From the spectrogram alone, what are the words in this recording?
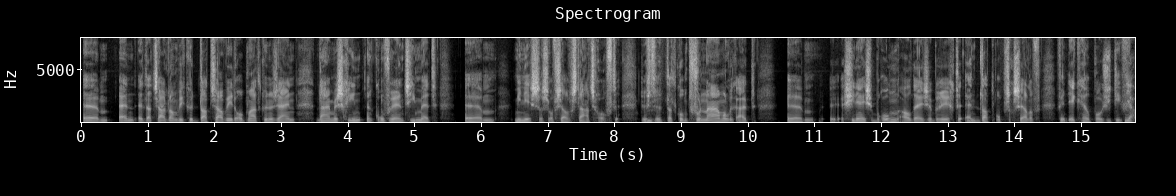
Um, en dat zou dan weer, dat zou weer de opmaat kunnen zijn naar misschien een conferentie met um, ministers of zelfs staatshoofden. Dus mhm. dat, dat komt voornamelijk uit um, Chinese bron, al deze berichten. En dat op zichzelf vind ik heel positief. Ja,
